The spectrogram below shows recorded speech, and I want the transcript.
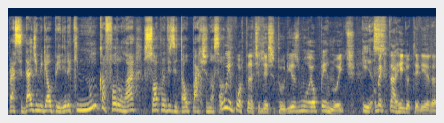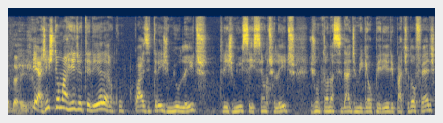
para a cidade de Miguel Pereira que nunca foram lá só para visitar o Parque Dinossauros. O importante desse turismo é o pernoite. Isso. Como é que está a rede hoteleira da região? É, a gente tem uma rede hoteleira com quase 3 mil leitos 3.600 leitos, juntando a cidade de Miguel Pereira e Partido Alferes,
